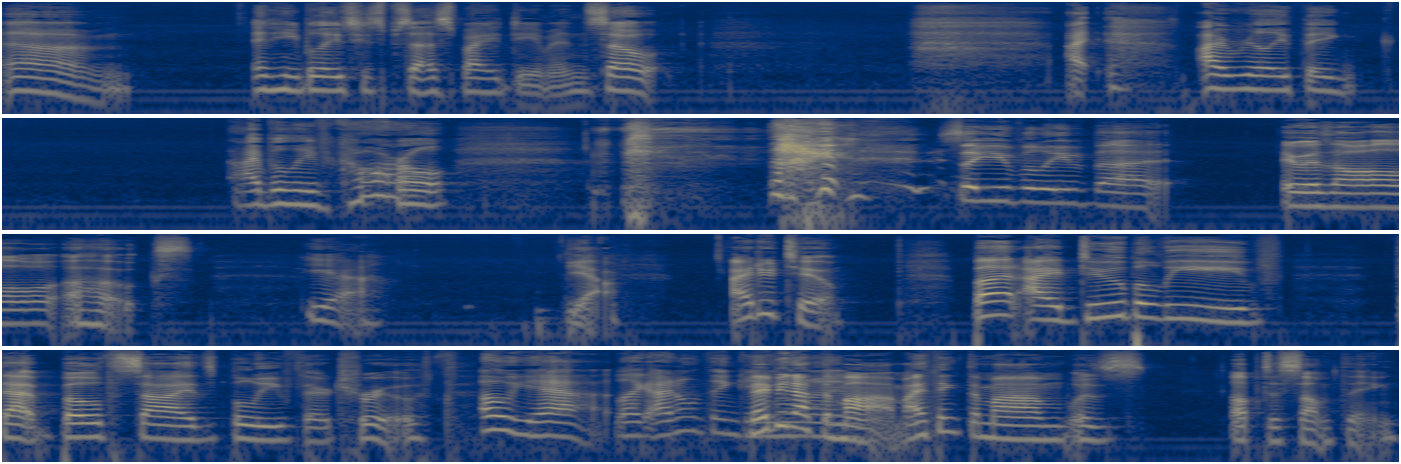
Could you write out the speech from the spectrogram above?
um, and he believes he's possessed by a demon. So, I, I really think, I believe Carl. so you believe that it was all a hoax. Yeah, Yeah, I do too. But I do believe that both sides believe their truth. Oh yeah, like I don't think Maybe not the mom. I think the mom was up to something.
